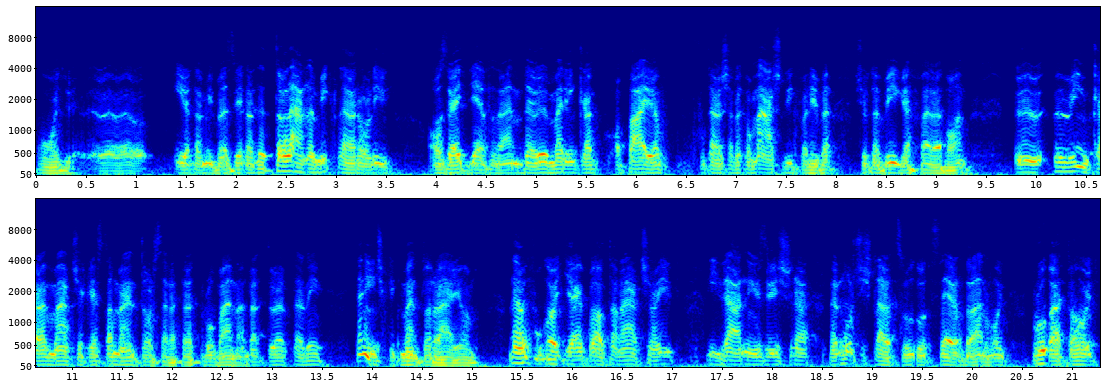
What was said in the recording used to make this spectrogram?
hogy ö, érdemi de talán a Mikleroli az egyetlen, de ő már inkább a pálya futásának a második felébe, sőt a vége fele van. Ő, ő inkább már csak ezt a mentor szerepet próbálna betölteni, de nincs kit mentoráljon. Nem fogadják be a tanácsait, így ránézésre, mert most is látszódott szerdán, hogy próbálta, hogy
